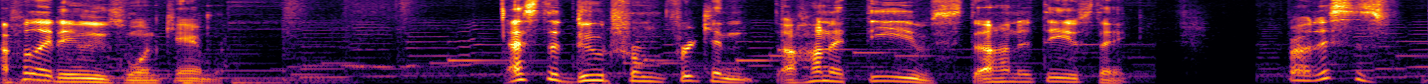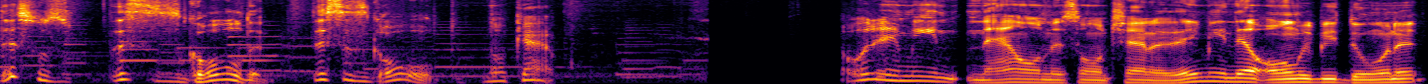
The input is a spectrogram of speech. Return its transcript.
I feel like they only used one camera. That's the dude from freaking the Hundred Thieves, the Hundred Thieves thing. Bro, this is this was this is golden. This is gold. No cap. What do they mean now on this own channel? They mean they'll only be doing it.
